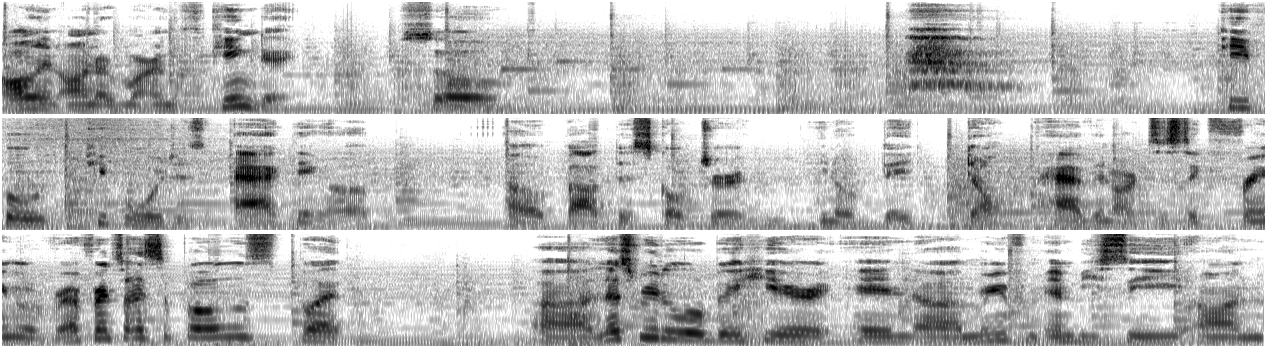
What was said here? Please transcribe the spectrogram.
all in honor of Martin Luther King Day. So people people were just acting up about this sculpture. You know, they don't have an artistic frame of reference, I suppose, but uh, let's read a little bit here in uh, reading from NBC on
